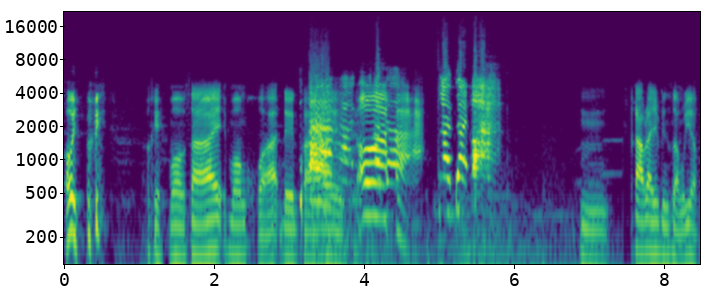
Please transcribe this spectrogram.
โอ้ยโอ้ยโอเค มองซ้ายมองขวาเดินไปโอ้ย ข้ามได้ว้า อืมข้ามได้จนถึงสองวิครับ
